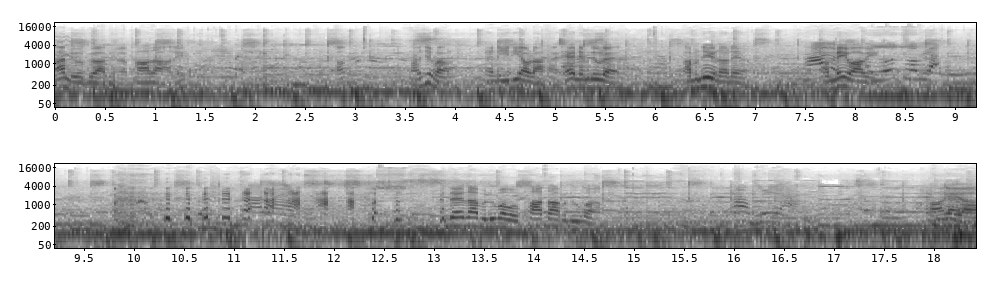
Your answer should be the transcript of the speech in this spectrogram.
လားမျိုးပြောရပြန်ဖားသားလေဟုတ်ပါရှိပါအန်ဒီတယောက်လာတာဟဲ့နေမသိဘူးလေအမနေရောနဲ့အမေပါပြီရိုးချိုးပြတဲ့သားဘလူးမမဖားသားဘလူးမ ဟုတ်ကဲ့ရော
